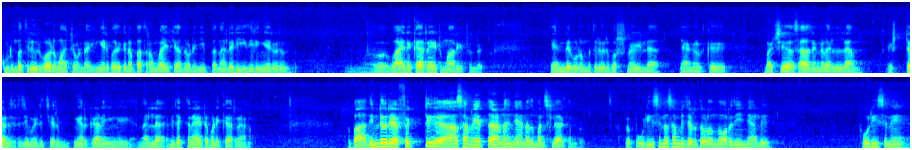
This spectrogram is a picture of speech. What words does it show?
കുടുംബത്തിൽ ഒരുപാട് മാറ്റമുണ്ടായി. ഇങ്ങനെ പതുക്കനെ പത്രം വായിക്കാൻ തുടങ്ങി. ഇപ്പം നല്ല രീതിയിൽ ഇങ്ങനെ ഒരു വായനക്കാരനായിട്ട് മാറിയിട്ടുണ്ട്. എന്റെ കുടുംബത്തിൽ ഒരു പ്രശ്നവുമില്ല. ഞങ്ങൾക്ക് ഭക്ഷ്യ സാധനങ്ങളെല്ലാം ഇഷ്ടമനുസരിച്ച് മേടിച്ചു തരും ഇങ്ങനെയൊക്കെയാണെങ്കിൽ നല്ല വിദഗ്ധനായിട്ട് പണിക്കാരനാണ്. അപ്പോൾ അതിന്റെ ഒരു എഫക്റ്റ് ആ സമയത്താണ് ഞാനത് മനസ്സിലാക്കുന്നത്. അപ്പോൾ പോലീസിനെ സംബന്ധിച്ചിടത്തോളം എന്ന് പറഞ്ഞു കഴിഞ്ഞാൽ പോലീസിന്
